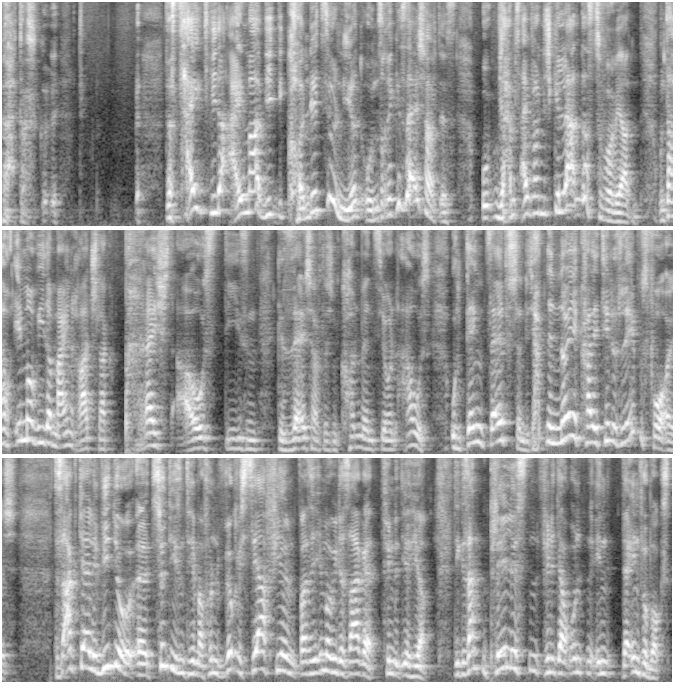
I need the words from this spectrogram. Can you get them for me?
Ja, das, das zeigt wieder einmal wie, wie konditioniert unsere Gesellschaft ist. Und wir haben es einfach nicht gelernt das zu verwerten. Und da auch immer wieder mein Ratschlag brecht aus diesen gesellschaftlichen Konventionen aus und denkt selbstständig, ihr habt eine neue Qualität des Lebens vor Euch. Das aktuelle Video äh, zu diesem Thema von wirklich sehr vielen was ich immer wieder sage findet ihr hier. Die gesamten Playlisten findet ihr auch unten in der Infobox.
